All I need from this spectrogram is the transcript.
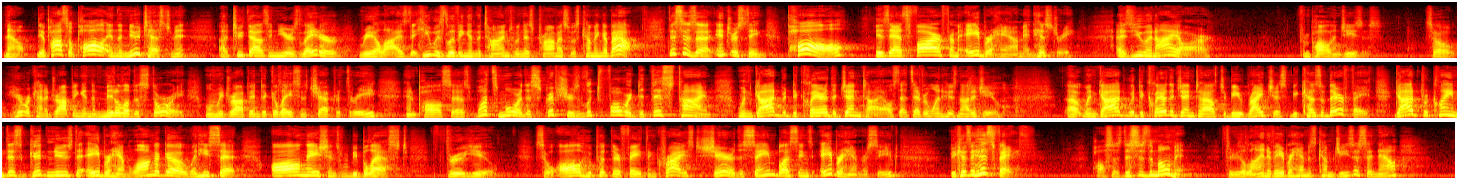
Now, the Apostle Paul in the New Testament, uh, 2,000 years later, realized that he was living in the times when this promise was coming about. This is uh, interesting. Paul is as far from Abraham in history as you and I are from Paul and Jesus. So here we're kind of dropping in the middle of the story when we drop into Galatians chapter 3. And Paul says, What's more, the scriptures looked forward to this time when God would declare the Gentiles, that's everyone who's not a Jew, uh, when God would declare the Gentiles to be righteous because of their faith. God proclaimed this good news to Abraham long ago when he said, All nations will be blessed through you. So all who put their faith in Christ share the same blessings Abraham received because of his faith. Paul says, This is the moment. Through the line of Abraham has come Jesus, and now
